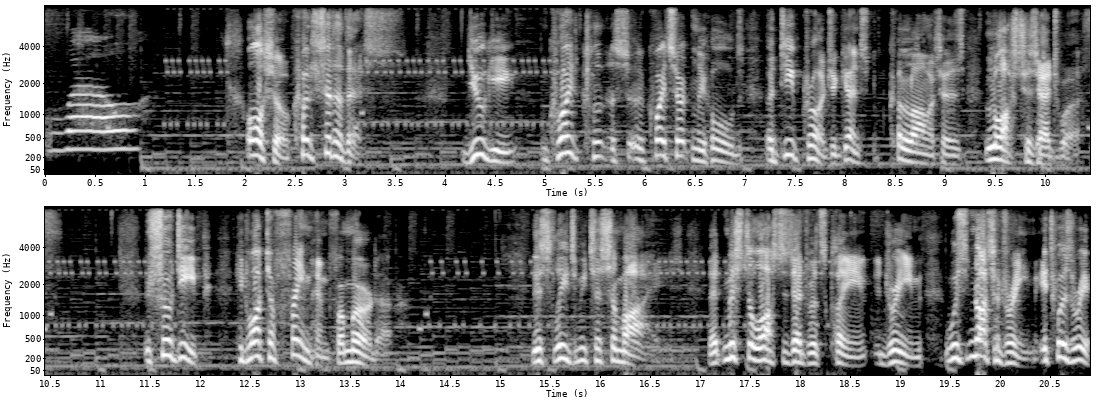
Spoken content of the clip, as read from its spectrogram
Well, Also, consider this. Yugi quite cl- uh, quite certainly holds a deep grudge against Kilometers lost his Edgeworth. So deep, he'd want to frame him for murder. This leads me to surmise that Mr. Lost his Edgeworth's claim dream was not a dream. It was real.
